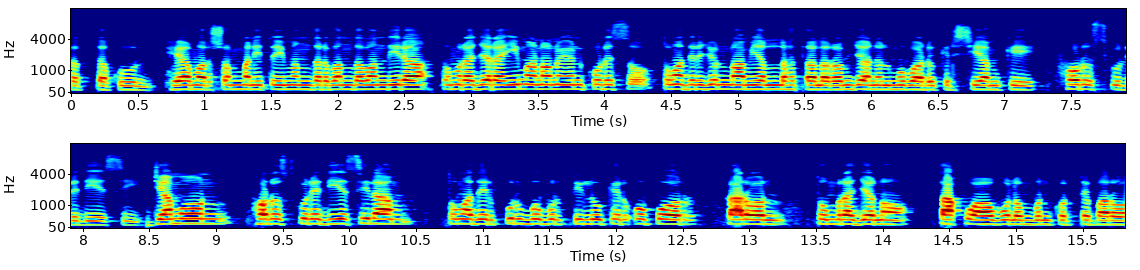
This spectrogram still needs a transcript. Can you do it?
তাত্তাকুন। হে আমার সম্মানিত ঈমানদার বান্দাবান্দীরা, তোমরা যারা ঈমান আনয়ন করেছ, তোমাদের জন্য আমি আল্লাহ তাআলা রমজানুল মুবারকের সিয়ামকে ফরজ করে দিয়েছি। যেমন ফরজ করে দিয়েছিলাম তোমাদের পূর্ববর্তী লোকের ওপর, কারণ তোমরা যেন তাকওয়া অবলম্বন করতে পারো।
